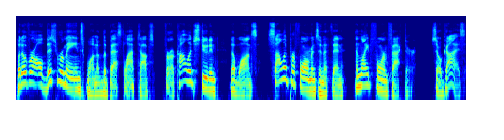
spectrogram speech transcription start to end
But overall, this remains one of the best laptops for a college student that wants solid performance in a thin and light form factor. So guys,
